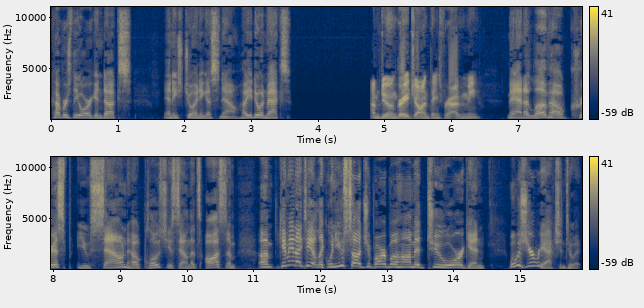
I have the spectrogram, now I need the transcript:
covers the Oregon Ducks, and he's joining us now. How you doing, Max? I'm doing great, John. Thanks for having me. Man, I love how crisp you sound, how close you sound. That's awesome. Um, give me an idea. Like when you saw Jabbar Muhammad to Oregon, what was your reaction to it?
